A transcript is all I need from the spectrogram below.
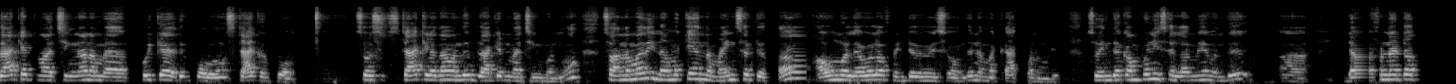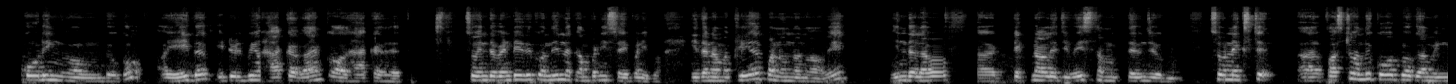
பிராக்கெட் மேட்சிங்னா நம்ம குயிக்காக எதுக்கு போவோம்? ஸ்டாக்குக்கு போவோம். ஸோ ஸ்டாக்ல தான் வந்து பிராக்கெட் மேட்சிங் பண்ணுவோம் ஸோ அந்த மாதிரி நமக்கே அந்த மைண்ட் செட் தான் அவங்க லெவல் ஆஃப் இன்டர்வியூஸை வந்து நம்ம கிராக் பண்ண முடியும். ஸோ இந்த கம்பெனிஸ் எல்லாமே வந்து டெஃபினட்டாக கோடிங் இருக்கும் either it will be HackerRank or HackerEarth so இந்த ரெண்டு இதுக்கு வந்து இந்த கம்பெனிஸ் ட்ரை பண்ணிப்போம். இதை நம்ம கிளியர் பண்ணணும்னாவே இந்த லெவல் டெக்னாலஜி வைஸ் நமக்கு தெரிஞ்சுக்கணும். ஸோ நெக்ஸ்ட் ஃபர்ஸ்ட் வந்து கோர் ப்ரோக்ராமிங்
